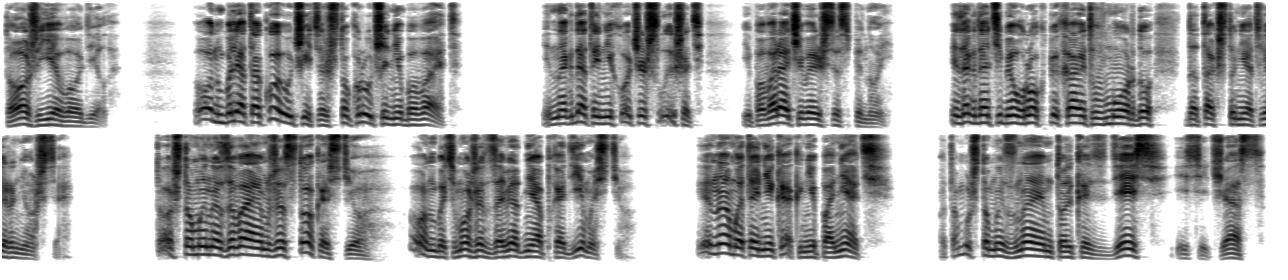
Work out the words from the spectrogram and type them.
тоже его дело. Он, бля, такой учитель, что круче не бывает. Иногда ты не хочешь слышать и поворачиваешься спиной. И тогда тебе урок пихают в морду, да так, что не отвернешься. То, что мы называем жестокостью, он, быть может, зовет необходимостью. И нам это никак не понять, потому что мы знаем только здесь и сейчас.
